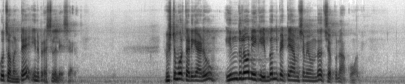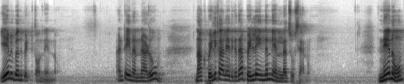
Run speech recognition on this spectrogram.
కూర్చోమంటే ఈయన ప్రశ్నలు వేశాడు. విష్ణుమూర్తి అడిగాడు ఇందులో నీకు ఇబ్బంది పెట్టే అంశమే ఉందో చెప్పు నాకు అని. ఏమి ఇబ్బంది పెట్టుతోంది నిన్ను? అంటే ఈయన అన్నాడు నాకు పెళ్ళి కాలేదు కదా పెళ్ళి అయిందని నేను ఇలా చూశాను. నేను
